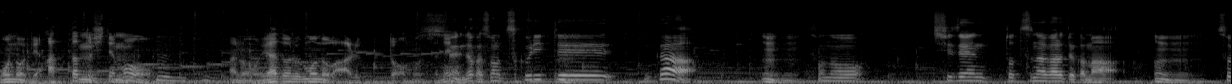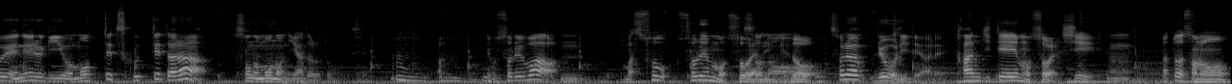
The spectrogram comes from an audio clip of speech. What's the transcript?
ものであったとしても、あの宿るものはあるとは思うんですよね。ねだからその作り手がうんうん。その自然とつながるというかまあうんうん。そういうエネルギーを持って作ってたらそのものに宿ると思うんですよ。うんうんでもそれは、うん、まあ、そうそれもそうやねんけどそれは料理であれ。感じてもそうやしうん。あとはその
